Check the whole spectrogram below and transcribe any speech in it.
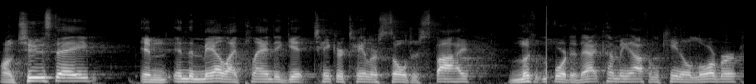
on Tuesday, in, in the mail, I plan to get Tinker Tailor Soldier Spy. Looking forward to that coming out from Kino Lorber.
